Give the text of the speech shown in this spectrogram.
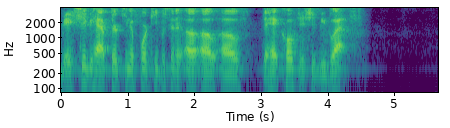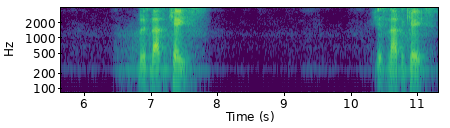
they should have 13 or 14% of, of, of the head coaches should be black. But it's not the case. It's not the case.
